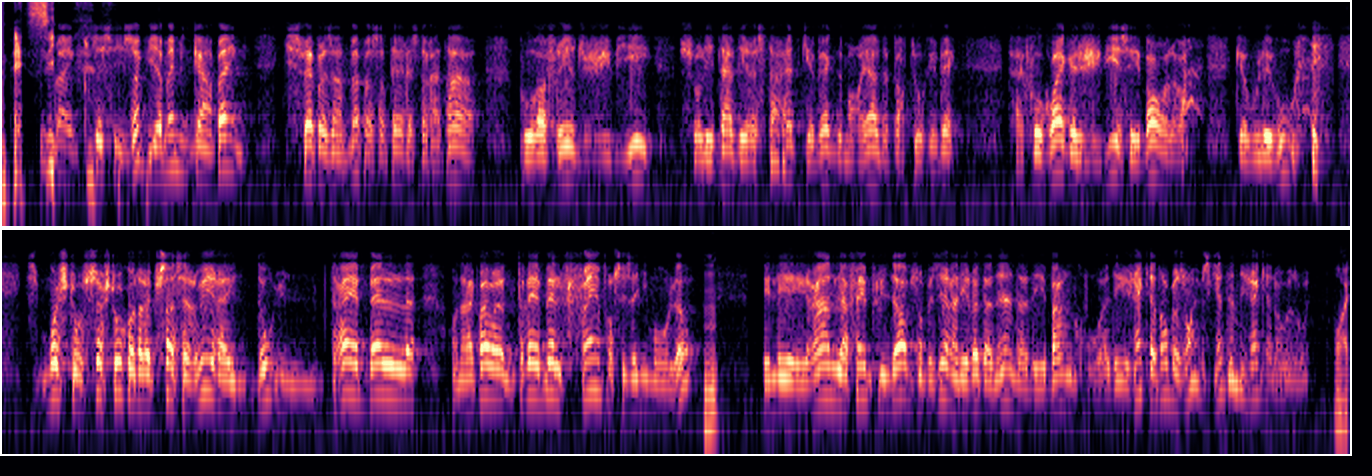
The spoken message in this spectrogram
Mais si, Ben, écoutez, c'est ça. Puis il y a même une campagne qui se fait présentement par certains restaurateurs pour offrir du gibier sur les tables des restaurants de Québec, de Montréal, de partout au Québec. Fait qu'il faut croire que le gibier, c'est bon, alors. que voulez-vous? Moi, je trouve ça, je trouve qu'on aurait pu s'en servir à une, une très belle, on aurait pu avoir une très belle fin pour ces animaux-là. Mm. Et les rendre la fin plus noble, si on peut dire, en les redonnant dans des banques ou à des gens qui en ont besoin, parce qu'il y a des gens qui en ont besoin. Ouais.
